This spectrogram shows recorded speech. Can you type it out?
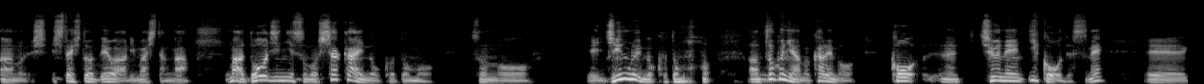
あのし、した人ではありましたが、まあ同時にその社会のことも、その、えー、人類のことも、あの特にあの彼の高、中年以降ですね、え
